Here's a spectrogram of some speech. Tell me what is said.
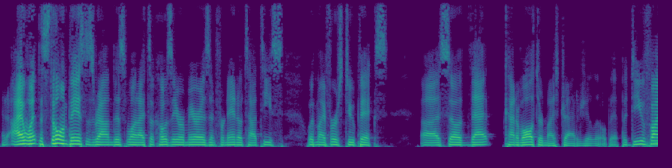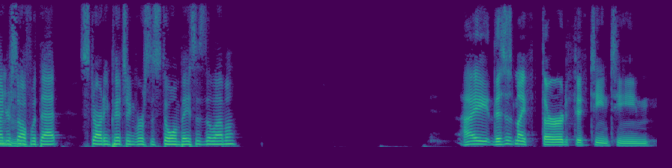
And I went the stolen bases round this one. I took Jose Ramirez and Fernando Tatis with my first two picks. Uh, so that kind of altered my strategy a little bit. But do you find Mhm. yourself with that starting pitching versus stolen bases dilemma? I this is my third 15 team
